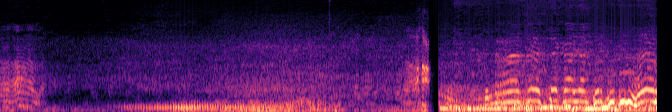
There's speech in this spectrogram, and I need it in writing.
Ah, lah. Generasi STK yang berbudi luhur.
